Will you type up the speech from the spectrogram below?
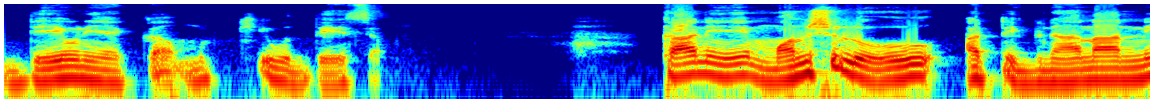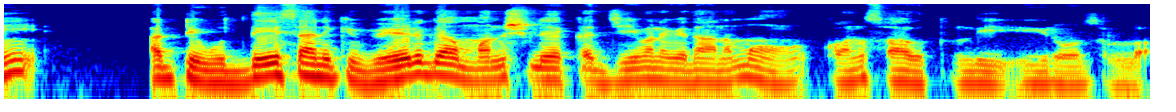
దేవుని యొక్క ముఖ్య ఉద్దేశం. కానీ మనుషులు అట్టి జ్ఞానాన్ని అట్టి ఉద్దేశానికి వేరుగా మనుషుల యొక్క జీవన విధానము కొనసాగుతుంది ఈ రోజుల్లో.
